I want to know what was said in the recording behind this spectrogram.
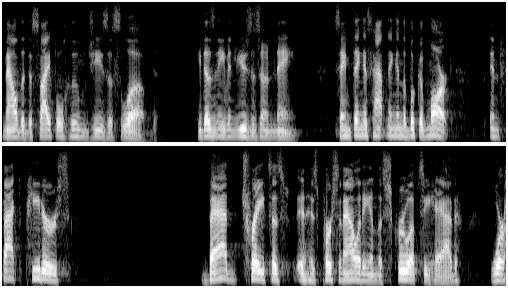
Now, the disciple whom Jesus loved. He doesn't even use his own name. Same thing is happening in the book of Mark. In fact, Peter's bad traits as in his personality and the screw ups he had were,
